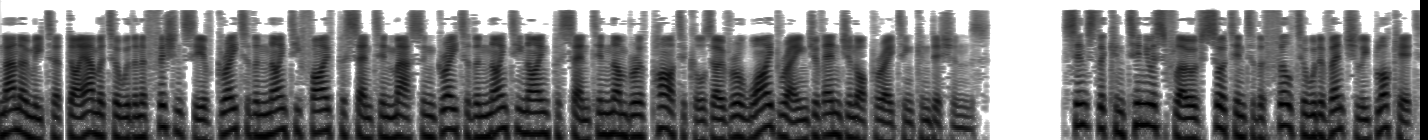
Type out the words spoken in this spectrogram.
nanometer diameter with an efficiency of greater than 95% in mass and greater than 99% in number of particles over a wide range of engine operating conditions. Since the continuous flow of soot into the filter would eventually block it,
